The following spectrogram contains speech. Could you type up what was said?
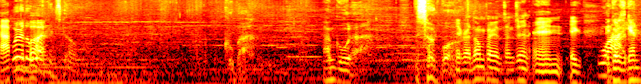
I'm tapping Where the, the button. weapons go? Cuba. Angola. The Third War. If I don't pay attention and it, it goes again.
